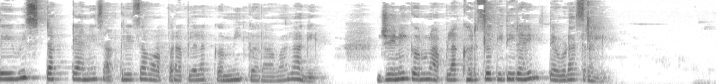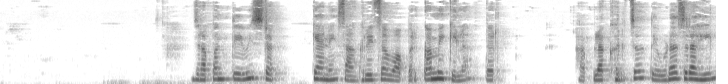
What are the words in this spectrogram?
तेवीस टक्क्याने साखरेचा वापर आपल्याला कमी करावा लागेल. जेणेकरून आपला खर्च किती राहील? तेवढाच राहील. जर आपण तेवीस टक्क्याने साखरेचा वापर कमी केला तर आपला खर्च तेवढाच राहील.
